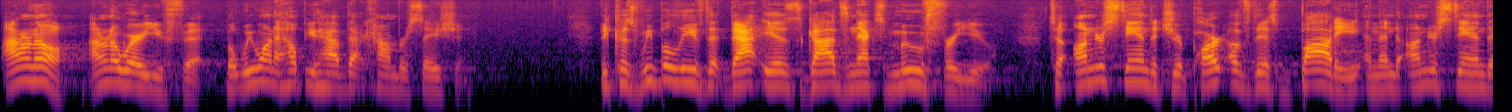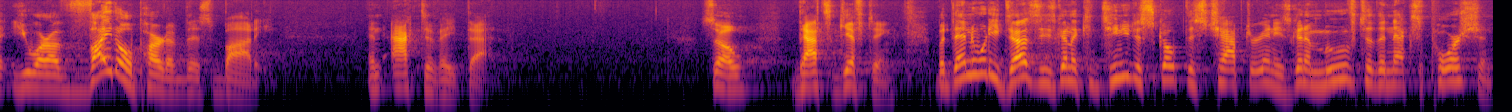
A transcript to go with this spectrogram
I don't know. I don't know where you fit, but we want to help you have that conversation because we believe that that is God's next move for you to understand that you're part of this body and then to understand that you are a vital part of this body and activate that. So that's gifting. But then what he does is he's going to continue to scope this chapter in. He's going to move to the next portion.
